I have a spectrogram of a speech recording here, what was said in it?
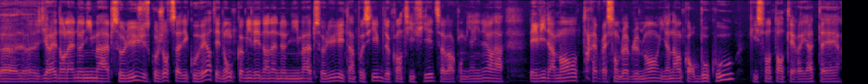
euh, je dirais, dans l'anonymat absolu jusqu'au jour de sa découverte. Et donc, comme il est dans l'anonymat absolu, il est impossible de quantifier, de savoir combien il y en a. Évidemment, très vraisemblablement, il y en a encore beaucoup qui sont enterrés à terre,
